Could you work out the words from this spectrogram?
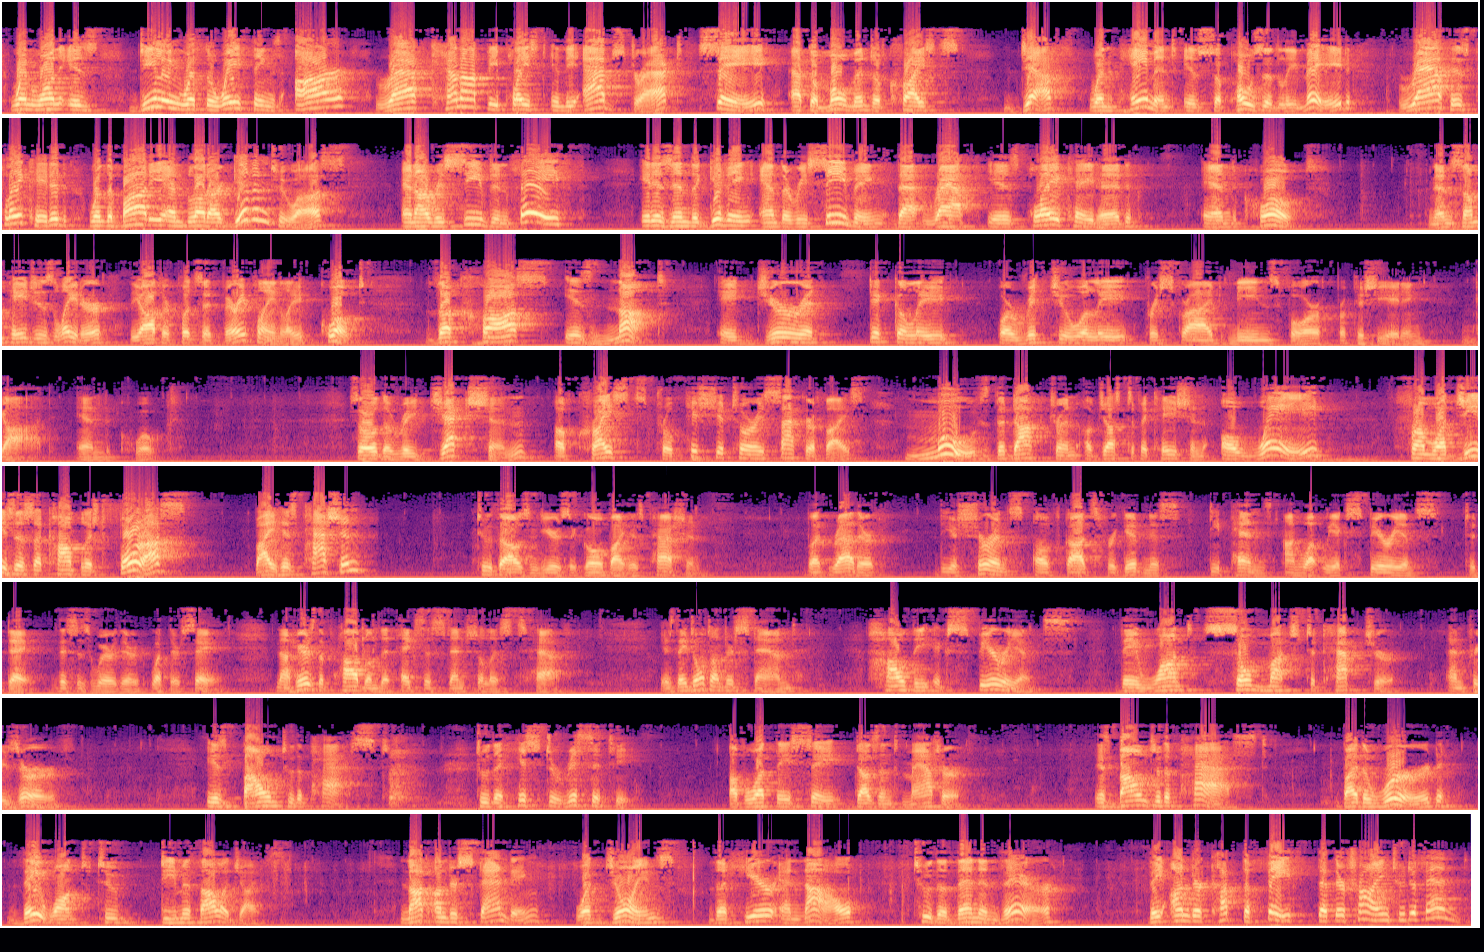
when one is dealing with the way things are, wrath cannot be placed in the abstract, say, at the moment of Christ's death, when payment is supposedly made. Wrath is placated when the body and blood are given to us and are received in faith. It is in the giving and the receiving that wrath is placated. End quote. And then some pages later, the author puts it very plainly, quote, the cross is not a juridically or ritually prescribed means for propitiating God. End quote. So the rejection of Christ's propitiatory sacrifice moves the doctrine of justification away from what Jesus accomplished for us by his passion, 2,000 years ago by his passion, but rather the assurance of God's forgiveness depends on what we experience today. This is where they're, what they're saying. Now here's the problem that existentialists have, is they don't understand how the experience they want so much to capture and preserve is bound to the past, to the historicity of what they say doesn't matter, is bound to the past by the word they want to demythologize. Not understanding what joins the here and now to the then and there, they undercut the faith that they're trying to defend.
